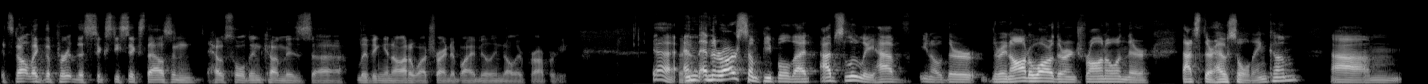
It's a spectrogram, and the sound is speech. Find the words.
It's not like the per, the 66,000 household income is uh, living in Ottawa trying to buy a million dollar property. Yeah. yeah. And, and there are some people that absolutely have, you know, they're, they're in Ottawa or they're in Toronto and they're, that's their household income. Um,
